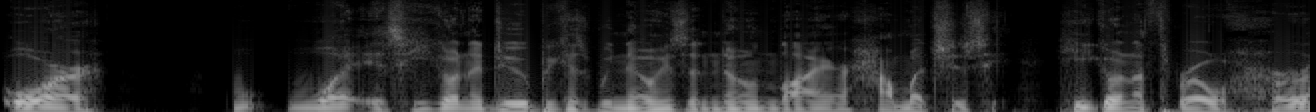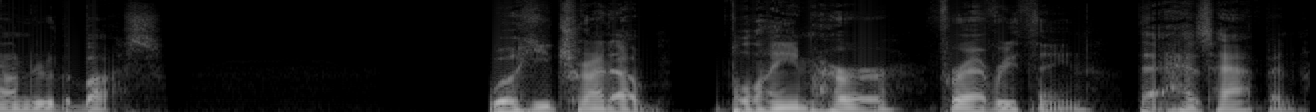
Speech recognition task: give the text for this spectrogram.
Or what is he going to do because we know he's a known liar? How much is he going to throw her under the bus? Will he try to blame her for everything that has happened?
